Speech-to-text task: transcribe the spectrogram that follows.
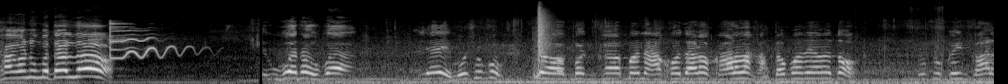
ખાવાનું મતાલ દો. ઊભા થા ઊભા લે મોશો કો મને આખો દાડો ખાળવા ખાતો પડે હવે તો. તું શું કઈ કાળ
